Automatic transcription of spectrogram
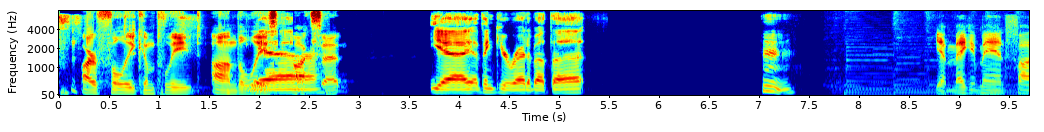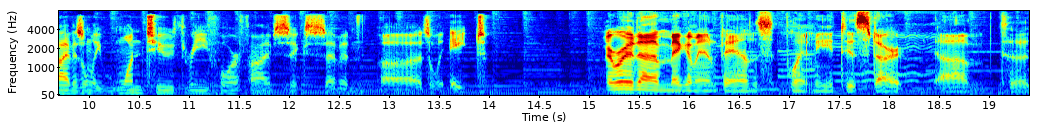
are fully complete on the laced Yeah. box set. Yeah, I think you're right about that. Hmm. Yeah, Mega Man 5 is only one, two, three, four, five, six, seven. Uh, it's only 8. Where would uh, Mega Man fans point me to start um, to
